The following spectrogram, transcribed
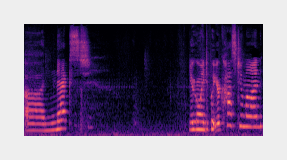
Uh, next, you're going to put your costume on.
